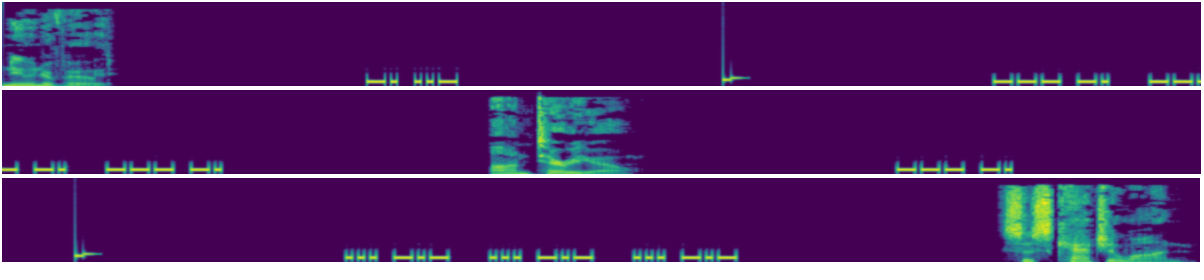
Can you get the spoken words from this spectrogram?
Nunavut. Ontario. Saskatchewan.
